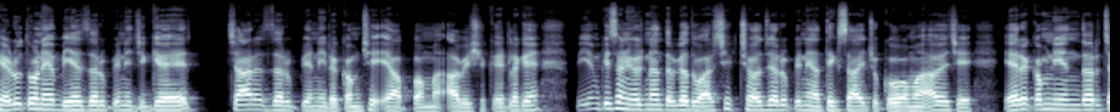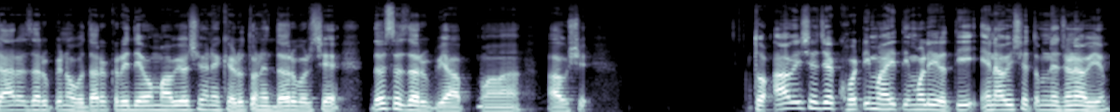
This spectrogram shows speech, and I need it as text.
ખેડૂતોને બે હજાર રૂપિયાની જગ્યાએ ચાર હજાર રૂપિયાની રકમ છે એ આપવામાં આવી શકે. એટલે કે પીએમ કિસાન યોજના અંતર્ગત વાર્ષિક છ હજાર રૂપિયાની આર્થિક સહાય ચૂકવવામાં આવે છે. એ રકમની અંદર ચાર હજાર રૂપિયાનો વધારો કરી દેવામાં આવ્યો છે અને ખેડૂતોને દર વર્ષે દસ હજાર રૂપિયા આપવામાં આવશે. તો આ વિશે જે ખોટી માહિતી મળી હતી એના વિશે તમને જણાવીએ.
